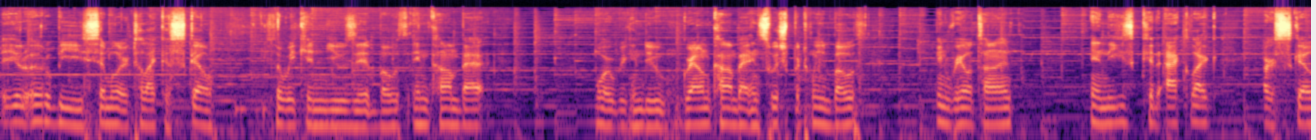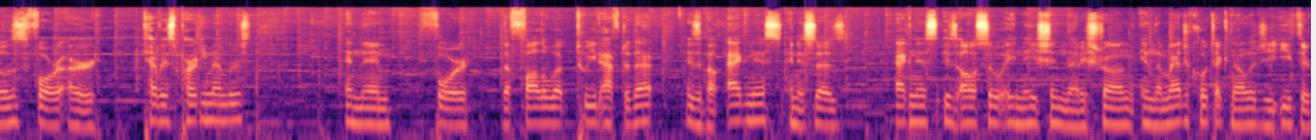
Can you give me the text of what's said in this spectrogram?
it'll, it'll be similar to like a skill so we can use it both in combat or we can do ground combat and switch between both in real time and these could act like our skills for our Keves party members and then for the follow-up tweet after that is about Agnus and it says, Agnus is also a nation that is strong in the magical technology ether.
